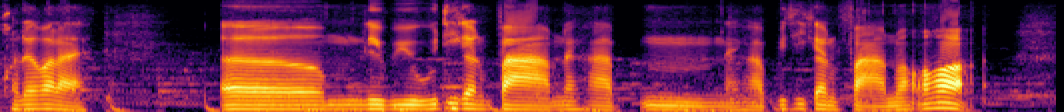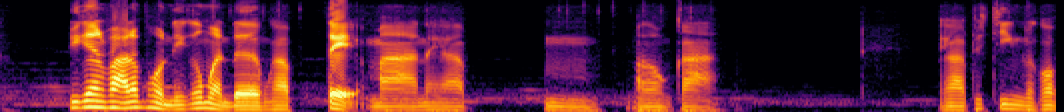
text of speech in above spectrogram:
เขาเรียกว่าอะไร รีวิววิธีการฟาร์มนะครับ อืมนะครับวิธีการฟาร์มเนาะอ้อวิธีการฟาร์มผลนี้ก็เหมือนเดิมครับ เตะมานะครับ อืม มาตรงกลางนะครับที่จริงแล้วก็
